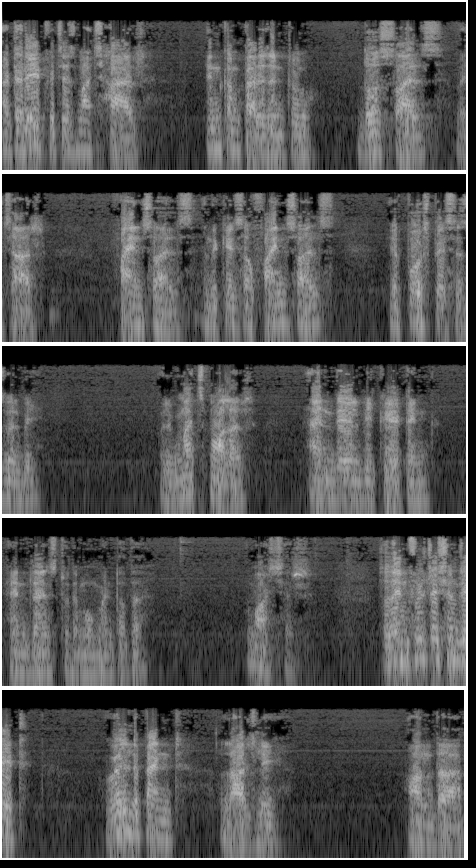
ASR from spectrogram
at a rate which is much higher in comparison to those soils which are fine soils. In the case of fine soils, your pore spaces will be, will be much smaller and they will be creating hindrance to the movement of the moisture. So the infiltration rate will depend largely on the,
